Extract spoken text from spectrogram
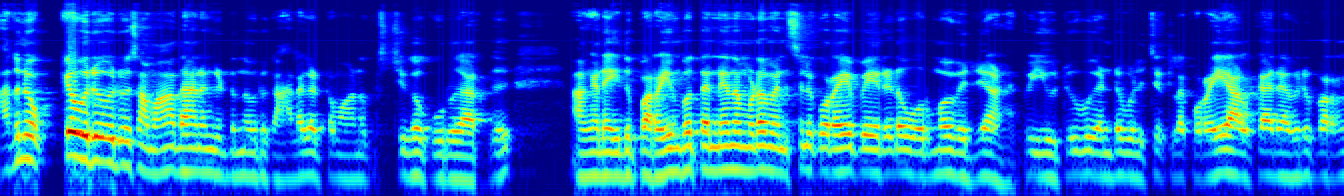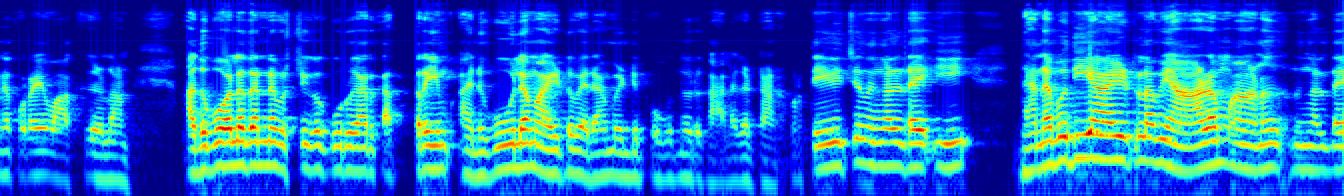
അതിനൊക്കെ ഒരു ഒരു സമാധാനം കിട്ടുന്ന ഒരു കാലഘട്ടമാണ് വൃശ്ചിക കൂറുകാർക്ക്. അങ്ങനെ ഇത് പറയുമ്പോൾ തന്നെ നമ്മുടെ മനസ്സിൽ കുറേ പേരുടെ ഓർമ്മ വരികയാണ്. ഇപ്പോൾ യൂട്യൂബ് കണ്ട് വിളിച്ചിട്ടുള്ള കുറേ ആൾക്കാർ അവർ പറഞ്ഞ കുറേ വാക്കുകളാണ്. അതുപോലെ തന്നെ വൃശ്ചിക കൂറുകാർക്ക് അത്രയും അനുകൂലമായിട്ട് വരാൻ വേണ്ടി പോകുന്ന ഒരു കാലഘട്ടമാണ്. പ്രത്യേകിച്ച് നിങ്ങളുടെ ഈ ധനപതിയായിട്ടുള്ള വ്യാഴം ആണ് നിങ്ങളുടെ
